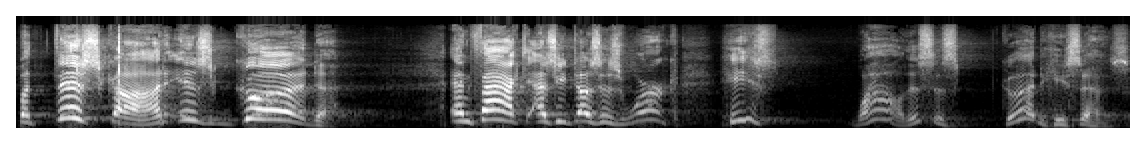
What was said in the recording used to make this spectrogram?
But this God is good. In fact, as he does his work, he's, wow, this is good, he says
